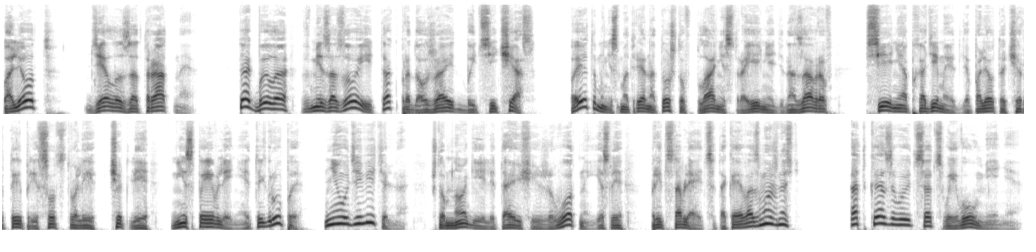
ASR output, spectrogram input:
Полет — дело затратное. Так было в мезозое и так продолжает быть сейчас. Поэтому, несмотря на то, что в плане строения динозавров все необходимые для полета черты присутствовали чуть ли не с появления этой группы, неудивительно, что многие летающие животные, если представляется такая возможность, отказываются от своего умения.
